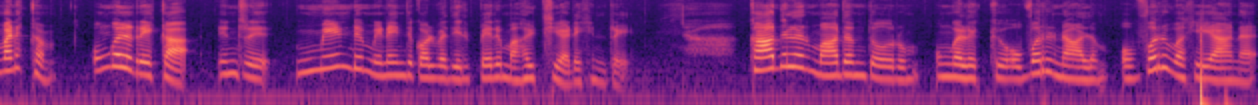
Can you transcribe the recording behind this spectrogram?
வணக்கம். உங்கள் ரேகா இன்று மீண்டும் இணைந்து கொள்வதில் பெரும் மகிழ்ச்சி அடைகின்றேன். காதலர் மாதந்தோறும் உங்களுக்கு ஒவ்வொரு நாளும் ஒவ்வொரு வகையான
